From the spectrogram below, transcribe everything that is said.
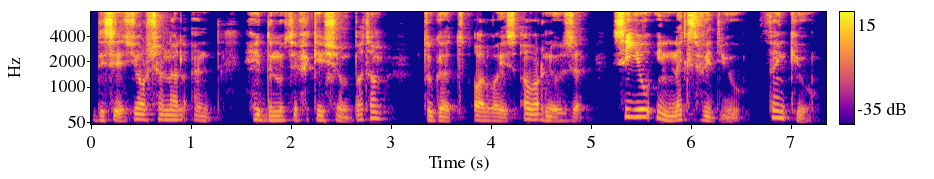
This is your channel and hit the notification button to get always our news. See you in next video. Thank you.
